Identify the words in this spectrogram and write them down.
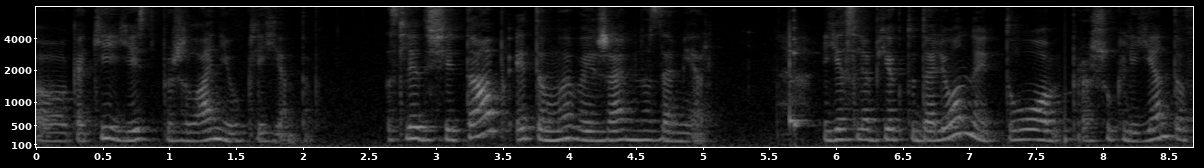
э, какие есть пожелания у клиентов. Следующий этап — это мы выезжаем на замер — если объект удаленный, то прошу клиентов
